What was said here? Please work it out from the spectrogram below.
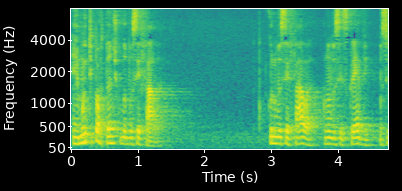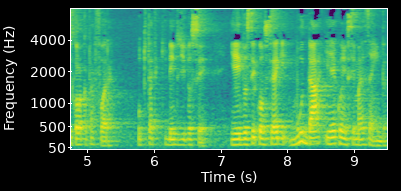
É muito importante quando você fala. Quando você fala, quando você escreve, você coloca para fora o que está aqui dentro de você. E aí você consegue mudar e reconhecer mais ainda.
